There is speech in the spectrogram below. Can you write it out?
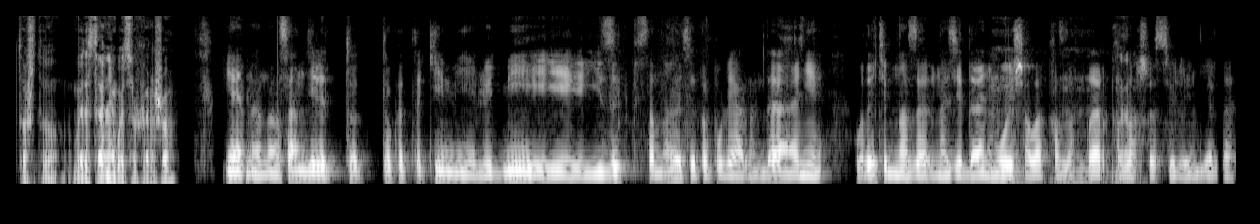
то, что в этой стране будет все хорошо. Не, на, на самом деле то, только такими людьми и язык становится популярным, да, а не вот этим назиданием, mm-hmm. ой, шала казахтар, mm-hmm, казахша сөйлеңдер, да.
